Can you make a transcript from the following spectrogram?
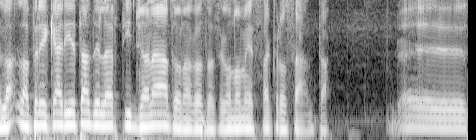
La, la precarietà dell'artigianato è una cosa, secondo me, sacrosanta. Eh,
